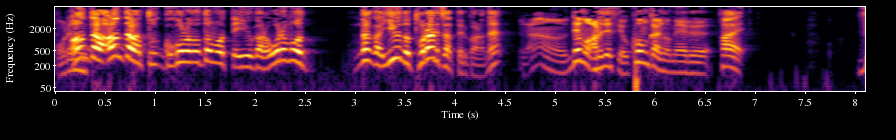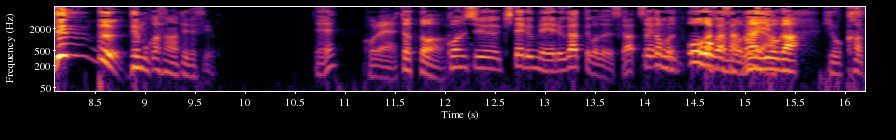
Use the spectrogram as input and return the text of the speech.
俺もあんた、あんたはと心の友って言うから、俺もう、なんか言うの取られちゃってるからね。うん、でもあれですよ、今回のメール、はい。全部デモカさん宛てですよ。え？これ、ちょっと。今週来てるメールがってことですか？それとも、オーガさんの内容が。が。よかっ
